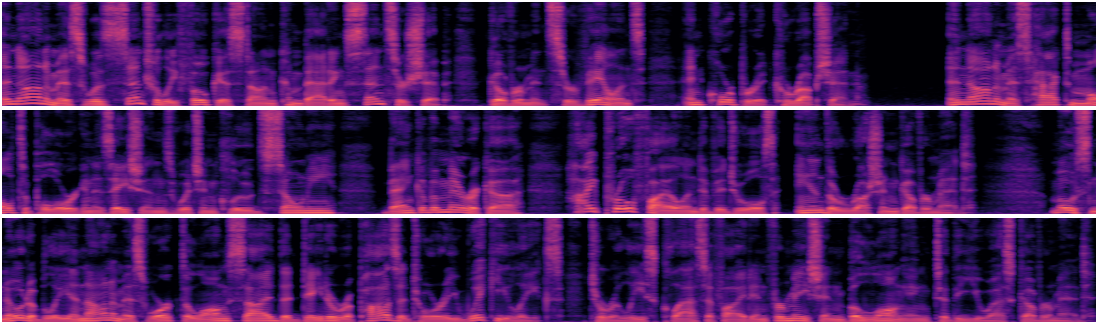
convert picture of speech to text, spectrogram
Anonymous was centrally focused on combating censorship, government surveillance, and corporate corruption. Anonymous hacked multiple organizations, which include Sony, Bank of America, high profile individuals, and the Russian government. Most notably, Anonymous worked alongside the data repository WikiLeaks to release classified information belonging to the U.S. government.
